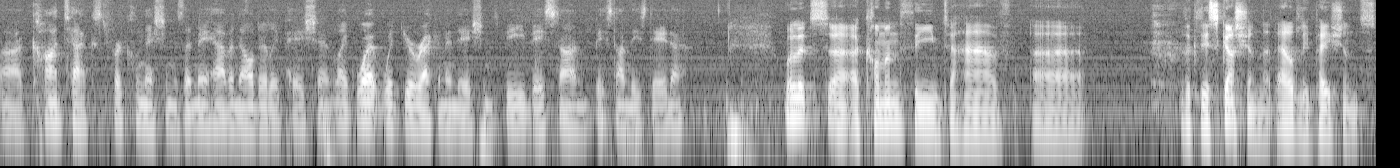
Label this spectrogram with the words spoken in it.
uh, context for clinicians that may have an elderly patient? Like, what would your recommendations be based on based on these data? Well, it's uh, a common theme to have uh, the discussion that elderly patients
